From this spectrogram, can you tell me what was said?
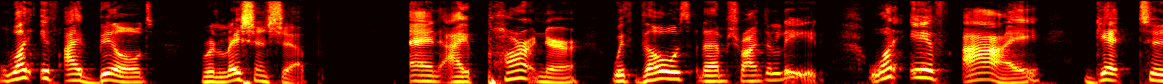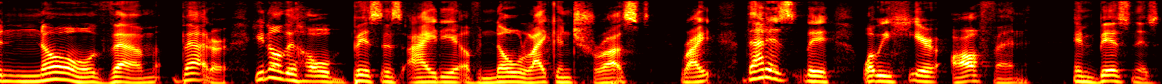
what if I build relationship and I partner with those that I'm trying to lead? What if I get to know them better? You know, the whole business idea of know, like, and trust, right? That is the what we hear often in business.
